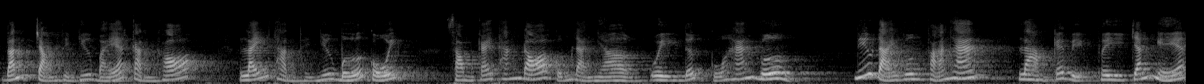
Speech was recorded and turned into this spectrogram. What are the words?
Đánh trận thì như bẻ cành khó, Lấy thành thì như bữa củi. Xong cái thắng đó cũng là nhờ uy đức của Hán Vương. Nếu đại vương phản Hán, làm cái việc phi chánh nghĩa,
